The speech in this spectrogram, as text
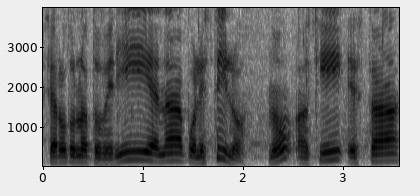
se ha roto una tubería, nada por el estilo, ¿no? Aquí está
